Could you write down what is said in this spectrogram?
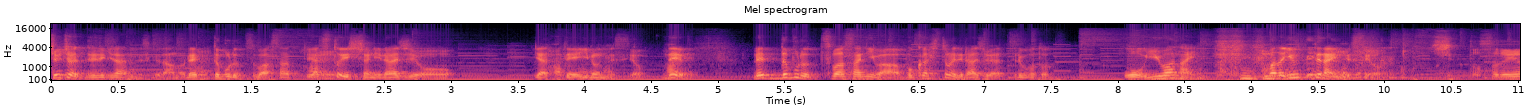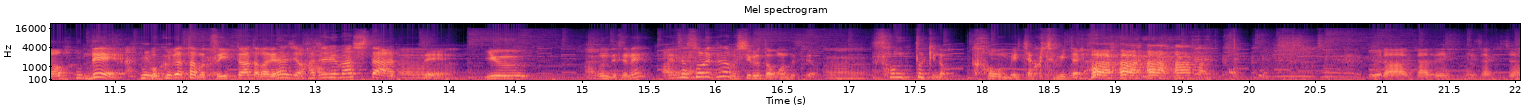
ちょいちょい出てきたんですけど、あのレッドブル翼っていうやつと一緒にラジオをやっているんですよ。はい。で、レッドブル翼には僕は一人でラジオやってることを言わない、まだ言ってないんですよ。嫉妬するよで、僕が多分ツイッターとかでラジオ始めましたって言うはいんですよね。はいでそれで多分知ると思うんですよ。うんその時の顔めちゃくちゃ見たい。裏垢でめちゃくちゃ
